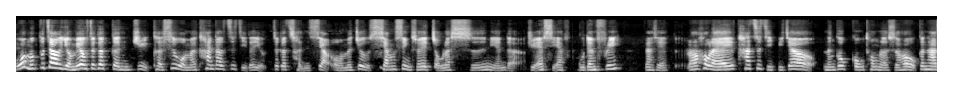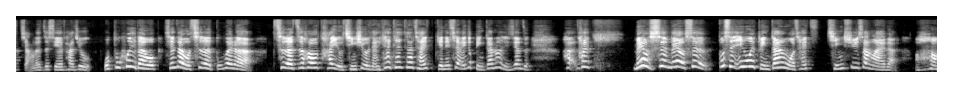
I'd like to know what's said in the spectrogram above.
我们不知道有没有这个根据，可是我们看到自己的有这个成效，我们就相信，所以走了十年的 GSF Gluten Free。那些，然后后来他自己比较能够沟通的时候，跟他讲了这些，他就我不会的，我现在我吃了不会了，吃了之后他有情绪，我讲你看看刚才给你吃了一个饼干，让你这样子，他他没有事没有事，不是因为饼干我才情绪上来的，哦，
